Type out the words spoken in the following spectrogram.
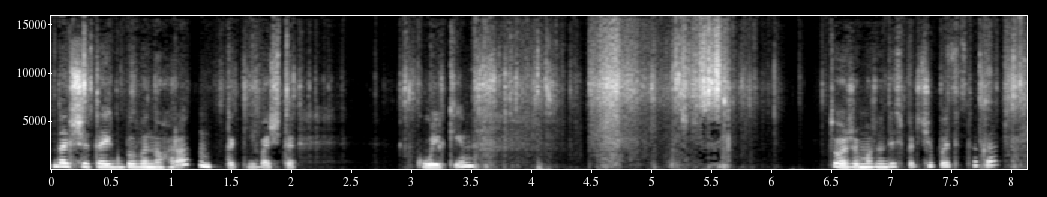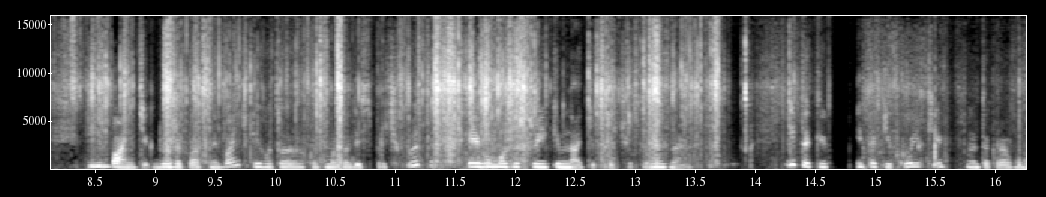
Далі так якби виноград, ну, такі, бачите, кульки. Теж можна десь причепити таке. І бантик, дуже класний бантик, його також можна десь причепити. Я його можу в своїй кімнаті причепити, не знаю. І такі, і такі кульки, вони так разом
